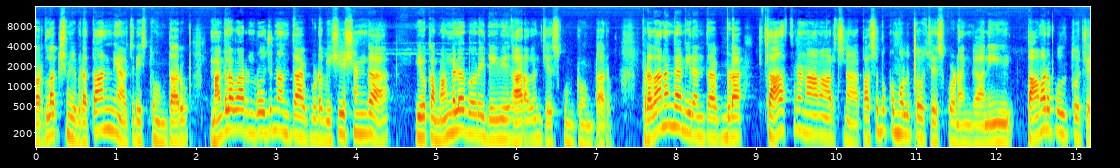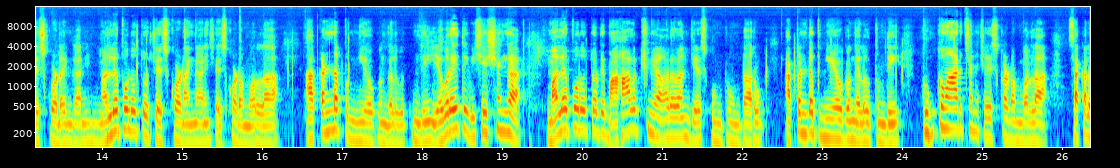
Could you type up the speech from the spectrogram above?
వరలక్ష్మి వ్రతాన్ని ఆచరిస్తూ ఉంటారు. మంగళవారం రోజున అంతా కూడా విశేషంగా ఈ యొక్క మంగళగౌరి దేవి ఆరాధన చేసుకుంటూ ఉంటారు. ప్రధానంగా మీరంతా కూడా సహస్రనామార్చన పసుపు కొమ్ములతో చేసుకోవడం కానీ తామర పూలతో చేసుకోవడం కానీ మల్లెపూలతో చేసుకోవడం కానీ చేసుకోవడం వల్ల అఖండ పుణ్యయోగం కలుగుతుంది. ఎవరైతే విశేషంగా మల్లెపూలతోటి మహాలక్ష్మి ఆరాధన చేసుకుంటూ ఉంటారు అఖండ పుణ్యయోగం కలుగుతుంది. కుంకుమార్చన చేసుకోవడం వల్ల సకల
